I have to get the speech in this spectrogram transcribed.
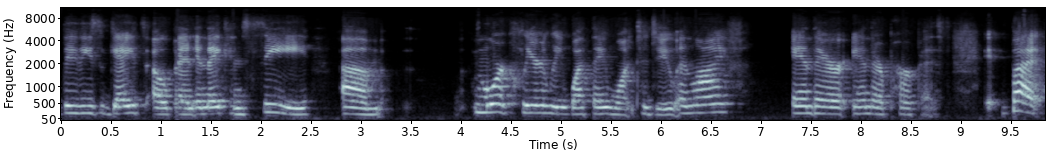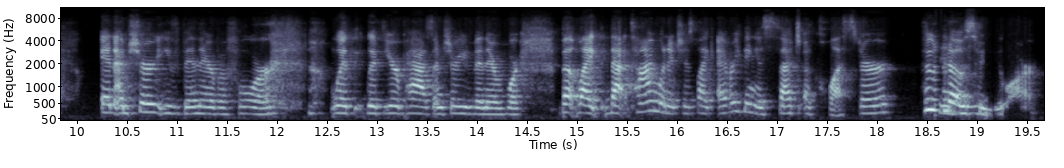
the, these gates open and they can see um, more clearly what they want to do in life and their and their purpose but and I'm sure you've been there before with with your past. I'm sure you've been there before. But like that time when it's just like everything is such a cluster, who mm-hmm. knows who you are?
